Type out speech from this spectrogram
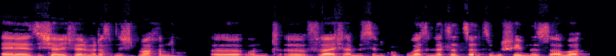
Äh, sicherlich werden wir das nicht machen äh, und äh, vielleicht ein bisschen gucken, was in letzter Zeit so geschehen ist, aber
